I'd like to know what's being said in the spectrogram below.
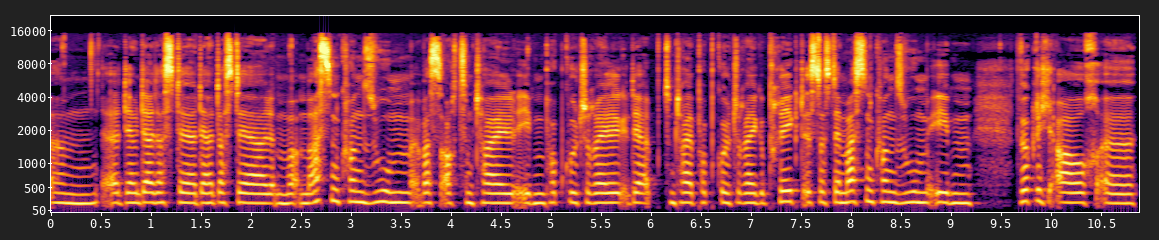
ähm, der, der, dass, der, der, dass der Massenkonsum, was auch zum Teil eben popkulturell, der zum Teil popkulturell geprägt ist, dass der Massenkonsum eben wirklich auch äh,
